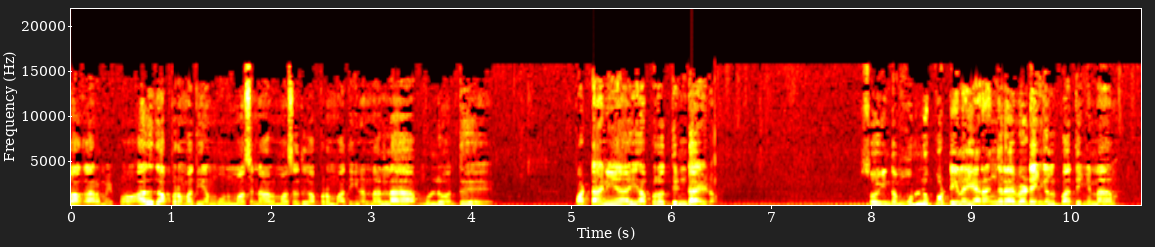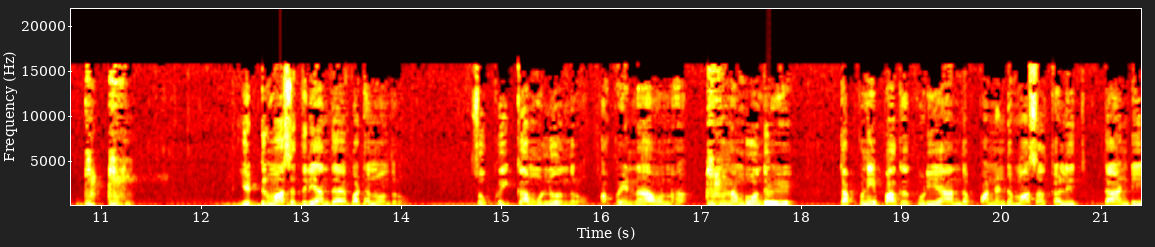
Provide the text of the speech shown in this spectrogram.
பார்க்க ஆரம்பிப்போம். அதுக்கப்புறம் பார்த்தீங்கன்னா மூணு மாதம் நாலு மாதத்துக்கு அப்புறம் பார்த்தீங்கன்னா நல்லா முள் வந்து பட்டாணி ஆகி அப்புறம் திண்டாயிடும். ஸோ இந்த முள்ளு பொட்டியில் இறங்குற விடைங்கள் பார்த்தீங்கன்னா எட்டு மாசத்துலேயே அந்த பட்டன் வந்துடும் ஸோ குயிக்காக முள் வந்துடும் அப்போ என்ன ஆகும்னா நம்ம வந்து தப்புனி பார்க்கக்கூடிய அந்த பன்னெண்டு மாதம் கழி தாண்டி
